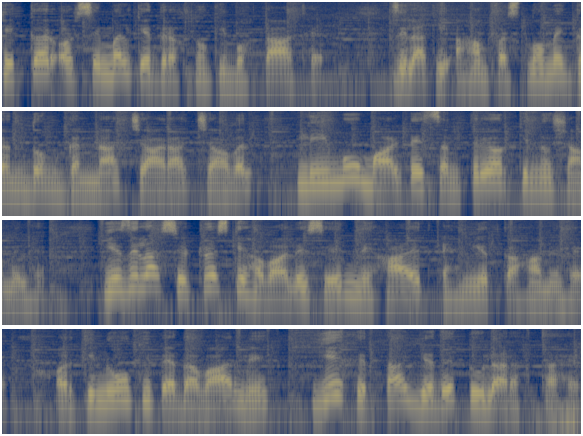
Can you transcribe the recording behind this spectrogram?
किक्कर और सिमल के दरख्तों की बहुतात है। जिला की अहम फ़सलों में गंदम, गन्ना, चारा, चावल, लीमू, माल्टे, संतरे और किन्नू शामिल हैं। ये ज़िला सिट्रस के हवाले से नहायत अहमियत का हामिल है और किन्नुओं की पैदावार में ये खत्ता यद तूला रखता है।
